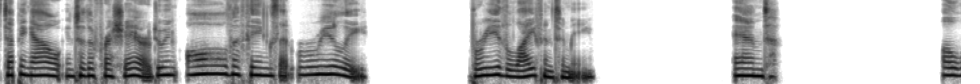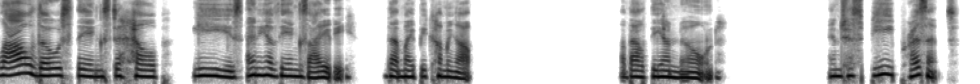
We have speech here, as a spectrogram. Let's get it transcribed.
stepping out into the fresh air, doing all the things that really breathe life into me. And allow those things to help ease any of the anxiety that might be coming up about the unknown. And just be present,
